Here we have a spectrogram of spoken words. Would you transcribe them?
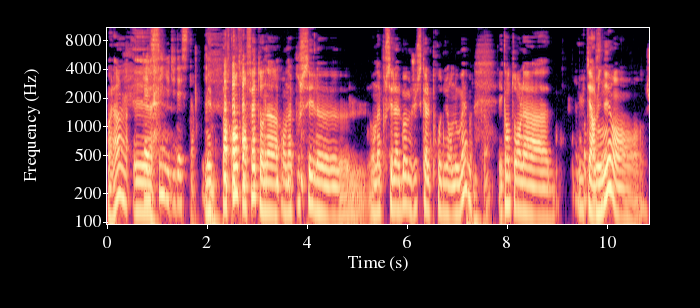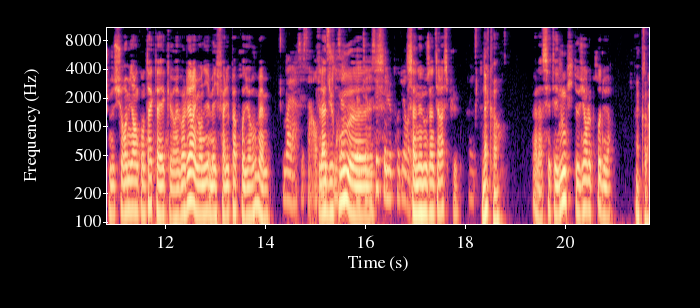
Voilà. Et Quel signe du destin. mais par contre, en fait, on a on a poussé le on a poussé l'album jusqu'à le produire nous-mêmes. Et quand on l'a eu terminé, on- je me suis remis en contact avec Revolver. Ils m'ont dit mais il fallait pas produire vous-même. Voilà, c'est ça. En Là, fait, du coup, euh, le produire. Ça ne nous intéresse plus. D'accord. Voilà, c'était nous qui devions le produire. D'accord.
